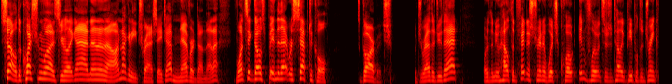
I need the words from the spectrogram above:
So the question was, you're like, ah, no, no, no, I'm not gonna eat trash, AJ. I've never done that. I, once it goes into that receptacle, it's garbage. Would you rather do that or the new health and fitness trend of which quote influencers are telling people to drink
